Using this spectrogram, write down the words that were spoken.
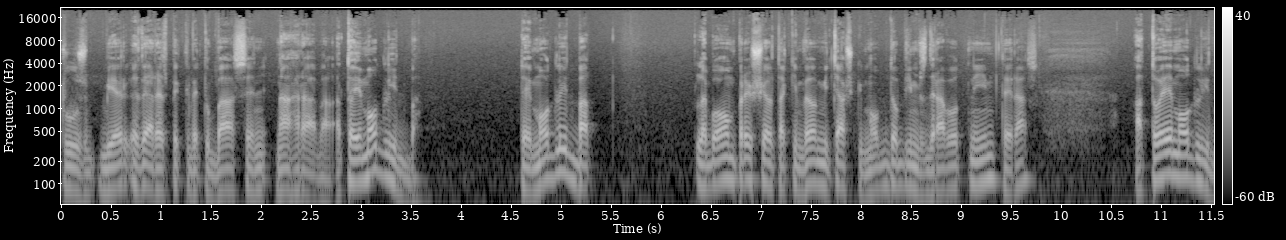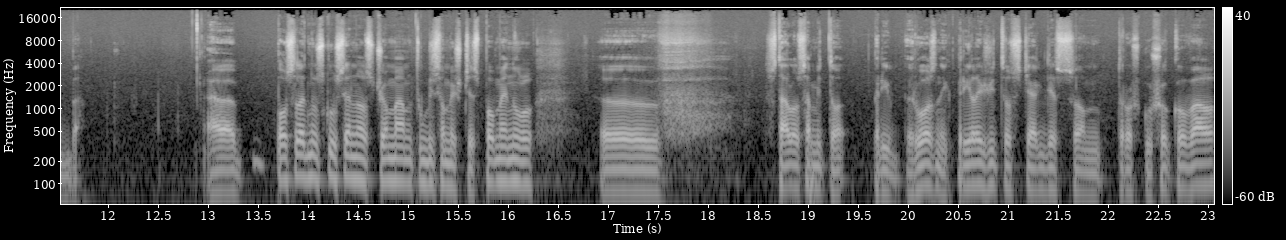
tú zbier, respektíve tú báseň nahrával. A to je modlitba. To je modlitba, lebo on prešiel takým veľmi ťažkým obdobím zdravotným teraz. A to je modlitba. A poslednú skúsenosť, čo mám, tu by som ešte spomenul, e, stalo sa mi to pri rôznych príležitostiach, kde som trošku šokoval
